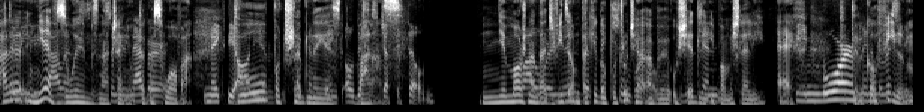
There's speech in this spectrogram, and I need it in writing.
ale nie w złym znaczeniu tego słowa. Tu potrzebny jest balans. Nie można dać widzom takiego poczucia, aby usiedli i pomyśleli, ech, to tylko film.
